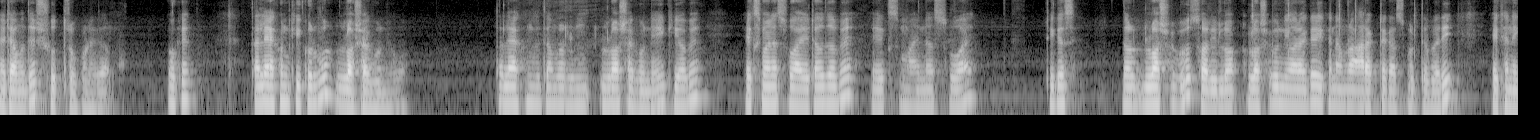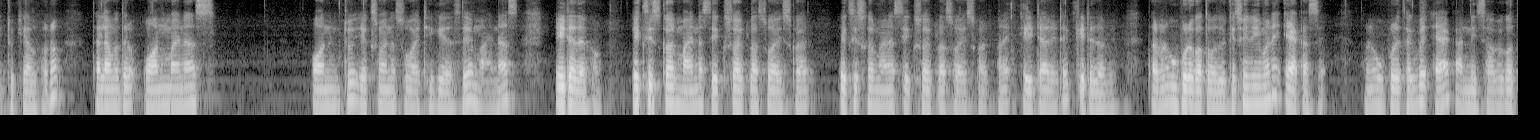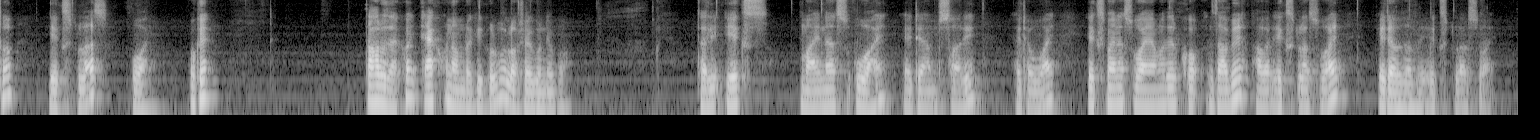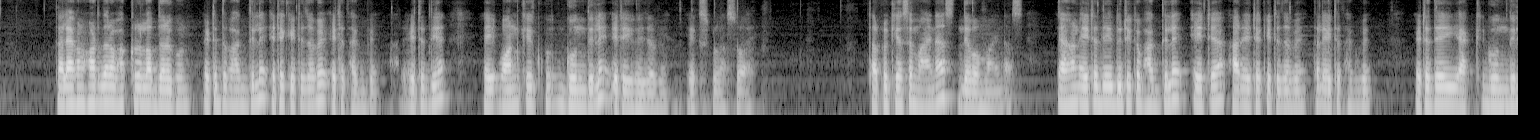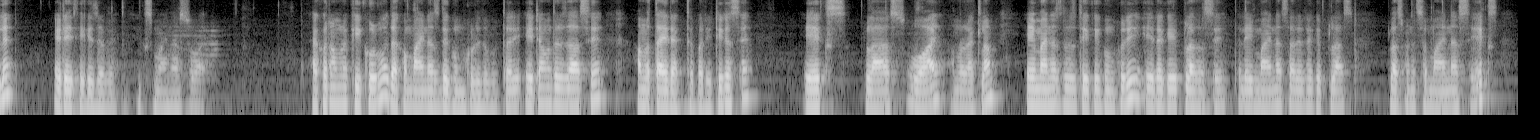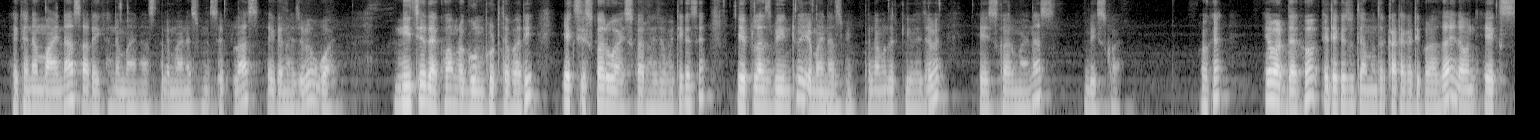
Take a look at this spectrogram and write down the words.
এটা আমাদের সূত্র পড়ে গেল ওকে তাহলে এখন কি করব? লসাগু নেব। তাহলে এখন যদি আমরা লসাগু নেই, কী হবে? এক্স মাইনাস ওয়াই এটাও যাবে এক্স মাইনাস ওয়াই ঠিক আছে? লসাগু সরি লসাগু নেওয়ার আগে এখানে আমরা আর একটা কাজ করতে পারি। এখানে একটু খেয়াল করো। তাহলে আমাদের one minus one into x minus y ঠিকই আছে মাইনাস এইটা দেখো x square minus x y plus y square x square minus x y plus y square মানে এইটা আর এটা কেটে যাবে। তার মানে উপরে কত বলবে কিছুই নেই মানে এক আছে। মানে উপরে থাকবে এক আর নিচে হবে কত? এক্স প্লাস ওয়াই ওকে তাহলে দেখো, এখন আমরা কি করব? লসাগু নেব। তাহলে এক্স মাইনাস ওয়াই এটা আম সরি এটা ওয়াই এক্স মাইনাস ওয়াই আমাদের যাবে, আবার এক্স প্লাস ওয়াই এটাও যাবে এক্স প্লাস ওয়াই তাহলে এখন হর দ্বারা ভাগ করে লাভ দ্বারা গুণ। এটাতে ভাগ দিলে এটা কেটে যাবে, এটা থাকবে। আর এটা দিয়ে এই ওয়ানকে গুণ দিলে এটাই হয়ে যাবে এক্স প্লাস ওয়াই তারপর কি আছে? মাইনাস দেব মাইনাস এখন এটা দিয়ে দুটিকে ভাগ দিলে এটা আর এটা কেটে যাবে, তাহলে এটা থাকবে। এটা দিয়ে এককে গুণ দিলে এটাই থেকে যাবে এক্স মাইনাস ওয়াই এখন আমরা কি করব? দেখো মাইনাস দিয়ে গুণ করে দেবো। তাহলে এটা আমাদের যা আছে, আমরা তাই রাখতে পারি, ঠিক আছে? এক্স প্লাস ওয়াই আমরা রাখলাম। এই মাইনাস দিয়ে একে গুণ করি, এটাকে প্লাস আছে। তাহলে এই মাইনাস আর এটাকে প্লাস প্লাস মাইনাসে মাইনাস এক্স এখানে মাইনাস আর এখানে মাইনাস তাহলে মাইনাস মাইনাসে প্লাস এখানে হয়ে যাবে ওয়াই নিচে দেখো আমরা গুণ করতে পারি এক্স স্কোয়ার ওয়াই স্কোয়ার হয়ে যাবে, ঠিক আছে? A plus b into a minus b তাহলে আমাদের কী হয়ে যাবে? A square minus b square okay এবার দেখো এটাকে যদি আমাদের কাটাকাটি করা যায়, যেমন এক্স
